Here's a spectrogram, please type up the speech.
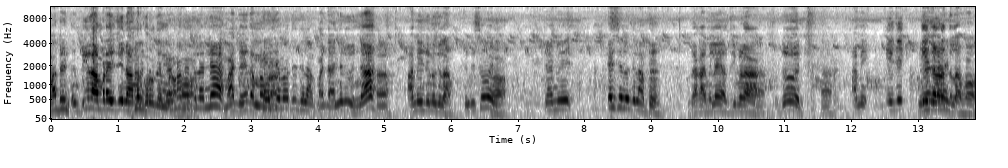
হ্যাঁ দেন দিলাম আমার দেন এর মধ্যে দিলেন না? মাছ দিয়ে দাম না এই যে মধ্যে দিলাম। মাছ জানি দিবেন না? হ্যাঁ। আমি এই জন্য দিলাম। হ্যাঁ। আমি এই জন্য দিলাম। দেখা মিলাই আলছি বড়া। বুঝুন হ্যাঁ। আমি এই যে এই জায়গাটা দিলাম। হ্যাঁ।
